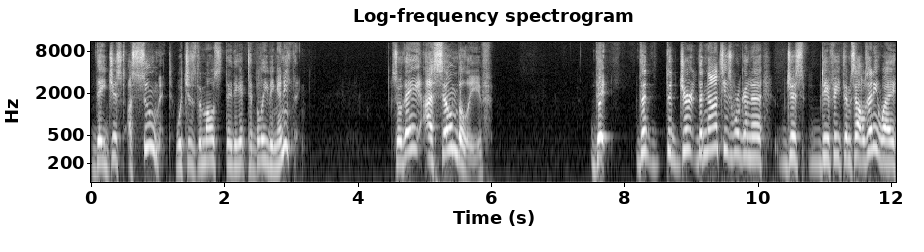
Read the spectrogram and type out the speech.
They just assume it, which is the most they get to believing anything. So they assume believe that the the the Nazis were going to just defeat themselves anyway,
